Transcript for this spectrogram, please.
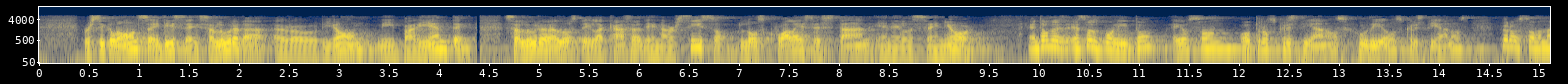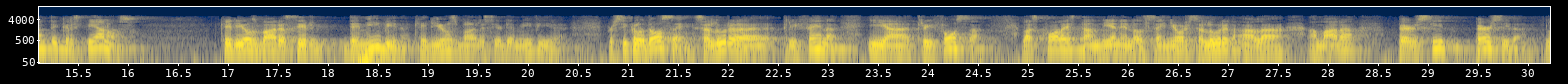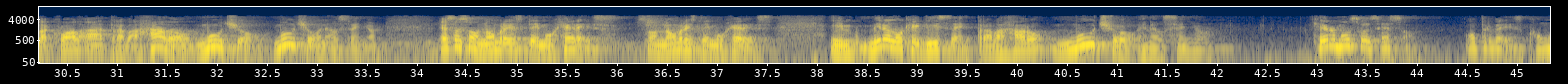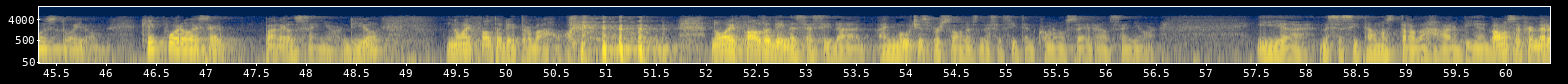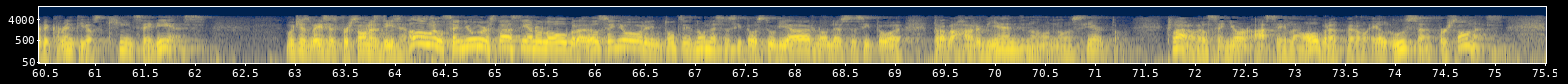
Versículo 11 dice, saluda a Herodión, mi pariente, saluda a los de la casa de Narciso, los cuales están en el Señor. Entonces, eso es bonito, ellos son otros cristianos, judíos cristianos, pero solamente cristianos. ¿Qué Dios va a decir de mi vida? ¿Qué Dios va a decir de mi vida? Versículo 12, saluda a Trifena y a Trifosa, las cuales también en el Señor saludan a la amada Pérsida, la cual ha trabajado mucho, mucho en el Señor. Esos son nombres de mujeres, son nombres de mujeres. Y mira lo que dice, trabajaron mucho en el Señor. Qué hermoso es eso. Otra vez, ¿cómo estoy yo? ¿Qué puedo hacer para el Señor? Dios, no hay falta de trabajo. no hay falta de necesidad. Hay muchas personas que necesitan conocer al Señor y uh, necesitamos trabajar bien. Vamos a 1 de Corintios 15 días. Muchas veces personas dicen, oh, el Señor está haciendo la obra, el Señor, entonces no necesito estudiar, no necesito uh, trabajar bien. No, no es cierto. Claro, el Señor hace la obra, pero Él usa personas.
